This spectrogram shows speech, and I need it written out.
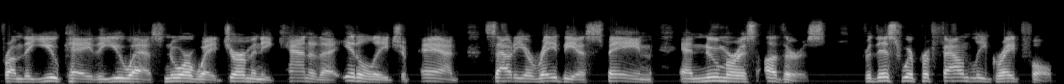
from the UK, the US, Norway, Germany, Canada, Italy, Japan, Saudi Arabia, Spain, and numerous others. For this, we're profoundly grateful.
